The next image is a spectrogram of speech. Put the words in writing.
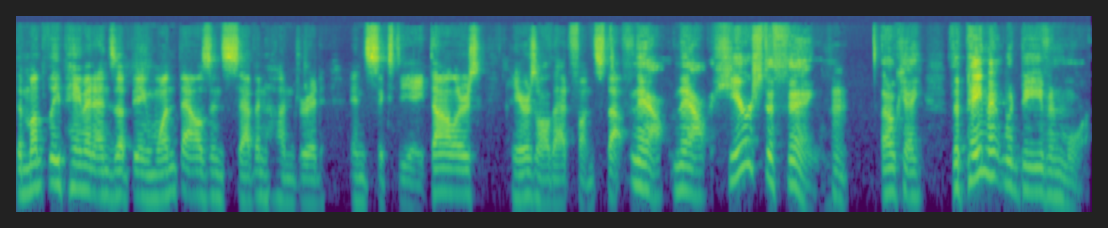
The monthly payment ends up being $1,768. Here's all that fun stuff. Now, now here's the thing. Hmm. Okay. The payment would be even more.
